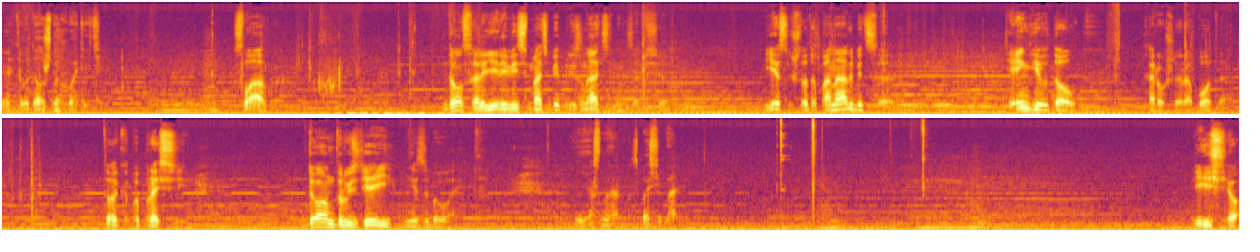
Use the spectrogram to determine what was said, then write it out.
Этого должно хватить. Славно. Дон Сальери весьма тебе признателен за все. Если что-то понадобится, деньги в долг, хорошая работа. Только попроси. Дон друзей не забывает. Ясно, спасибо. И еще.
